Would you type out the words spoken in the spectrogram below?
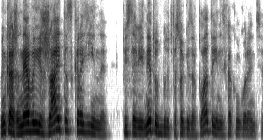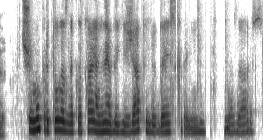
Він каже: не виїжджайте з країни. Після війни тут будуть високі зарплати і низька конкуренція. Чому притула закликає не виїжджати людей з країни? Ну, зараз.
